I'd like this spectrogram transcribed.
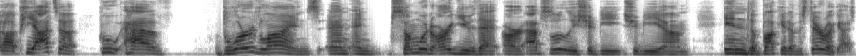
uh, Piazza, who have blurred lines, and and some would argue that are absolutely should be should be um, in the bucket of the steroid guys.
